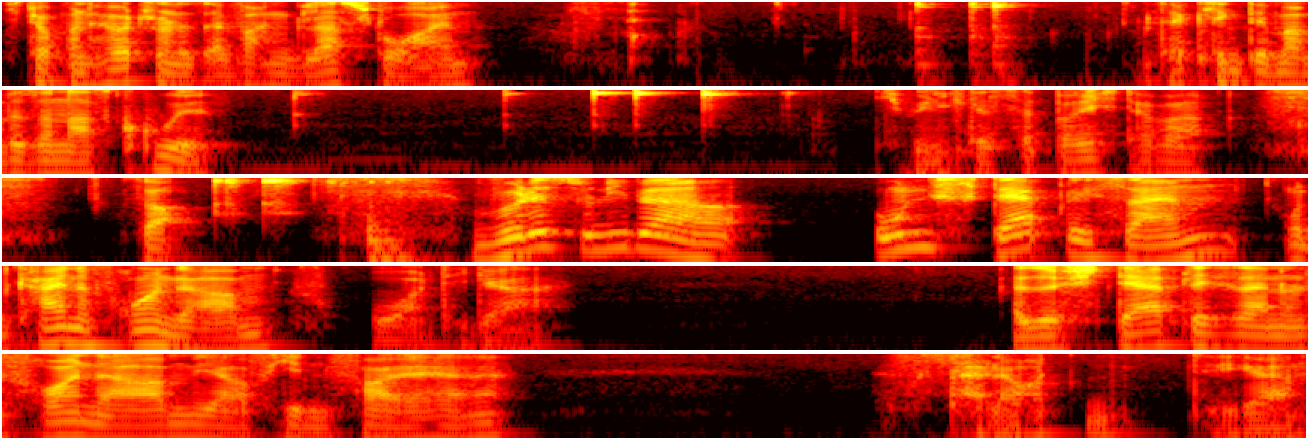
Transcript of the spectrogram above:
Ich glaube, man hört schon, das ist einfach ein Glasstrohhalm. Der klingt immer besonders cool. Ich will nicht, dass der bricht, aber so. Würdest du lieber unsterblich sein und keine Freunde haben? Oh, Digga. Also sterblich sein und Freunde haben, ja, auf jeden Fall, hä? Das ist halt auch, Digga,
